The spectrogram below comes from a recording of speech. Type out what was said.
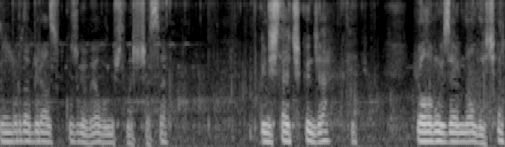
dün burada biraz kuzu göbeği bulmuştum açıkçası. Bugün işten çıkınca yolumun üzerinde olduğu için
